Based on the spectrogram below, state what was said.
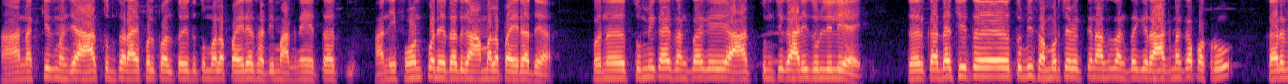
हा नक्कीच. म्हणजे आज तुमचा रायफल पळतोय तर तुम्हाला पैऱ्यासाठी मागण्या येतात आणि फोन पण येतात का आम्हाला पैरा द्या. पण अं, तुम्ही काय सांगता की आज तुमची गाडी जुळलेली आहे. तर कदाचित तुम्ही समोरच्या व्यक्तीने असं सांगता की राग नका पकरू कारण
